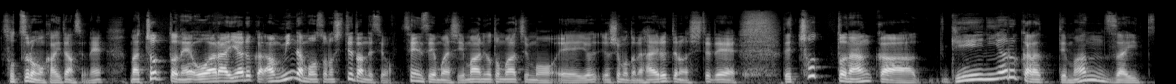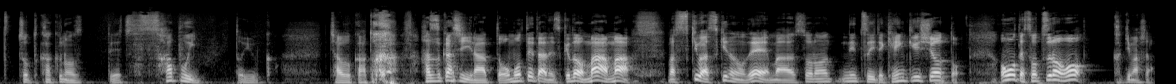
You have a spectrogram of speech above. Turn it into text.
卒論を書いたんですよね。まあちょっとね、お笑いやるから、あ、みんなもその知ってたんですよ。先生もやし、周りの友達も、えー吉本に入るっていうのは知ってて、で、ちょっとなんか、芸人やるからって漫才ちょっと書くのって寒いというか、ちゃうかとか、恥ずかしいなと思ってたんですけど、まあまあ、まあ好きは好きなので、まあそのについて研究しようと思って卒論を書きました。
